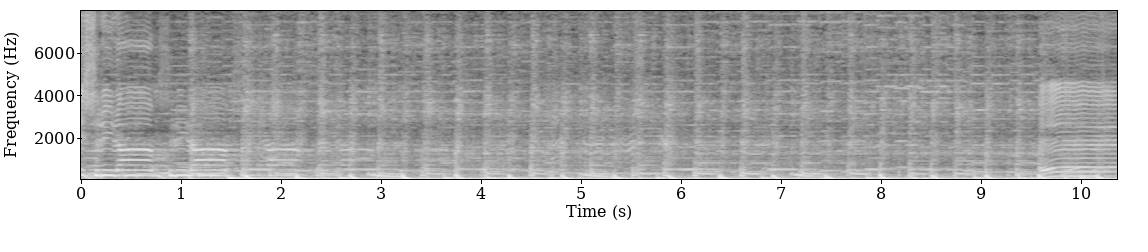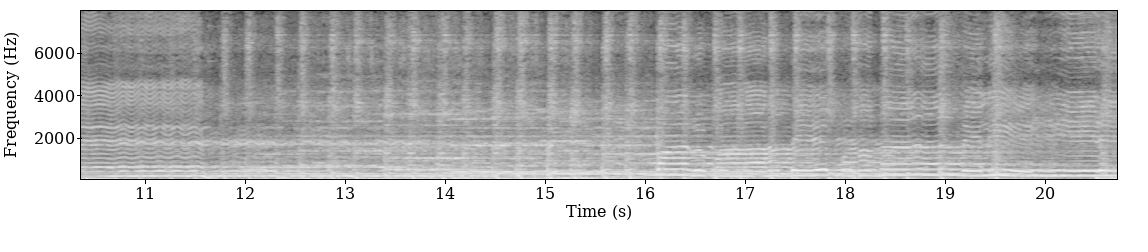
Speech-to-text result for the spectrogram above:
જય શ્રી રામ શ્રી રામ શ્રી રામ પાર પાતે પણ મેલી રે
